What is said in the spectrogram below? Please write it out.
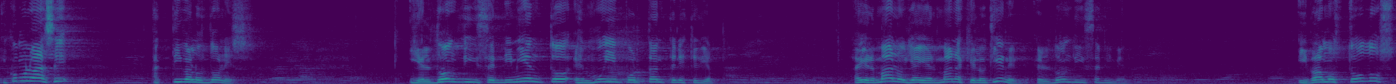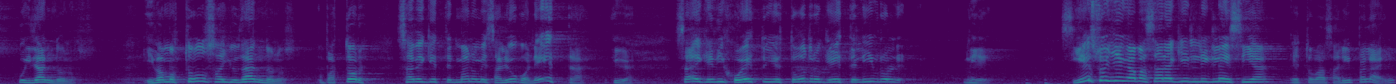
¿Y cómo lo hace? Activa los dones. Y el don de discernimiento es muy importante en este tiempo. Hay hermanos y hay hermanas que lo tienen, el don de discernimiento. Y vamos todos cuidándonos. Y vamos todos ayudándonos. O pastor, ¿sabe que este hermano me salió con esta? Diga, ¿Sabe que dijo esto y esto otro? Que este libro... Mire, si eso llega a pasar aquí en la iglesia, esto va a salir para el aire.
